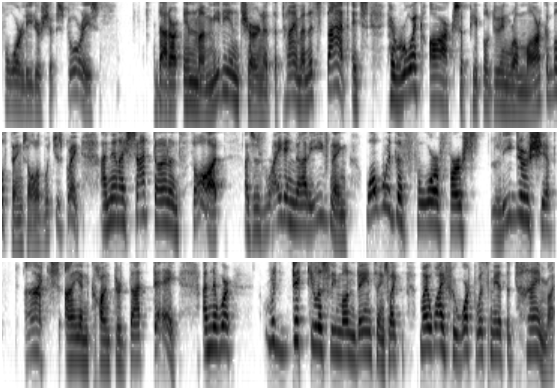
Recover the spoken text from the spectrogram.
four leadership stories that are in my median churn at the time. And it's that it's heroic arcs of people doing remarkable things, all of which is great. And then I sat down and thought, as I was writing that evening, what were the four first leadership acts I encountered that day? And there were ridiculously mundane things like my wife who worked with me at the time my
